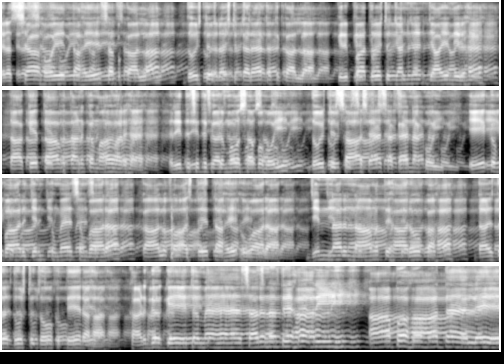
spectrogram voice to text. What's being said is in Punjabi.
ਰਸਾ ਹੋਏ ਤਾਹੇ ਸਭ ਕਾਲਾ, ਦੁਸ਼ਟ ਰਸ਼ਟ ਕਰੈ ਤਤਕਾਲਾ ਕਿਰਪਾ ਦ੍ਰਿਸ਼ਟ ਜਨ ਜਾਏ ਨਿਰਹਿ, ਤਾਕੇ ਤਾਪ ਤਨਕ ਮਹਰ ਹੈ। ਰਿੱਧ ਸਿਧ ਕਰਮੋ ਸਭ ਹੋਈ, ਦੁਸ਼ਟ ਸਾਸ ਹੈ ਸਕੈ ਨ ਕੋਈ। ਏਕ ਬਾਰ ਜਿਨ ਤੁਮੈ ਸੰਵਾਰਾ, ਕਾਲ ਫਾਸਤੇ ਤਾਹੇ ਉਵਾਰਾ। ਜਿਨ ਨਰ ਨਾਮ ਤਿਹਾਰੋ ਕਹਾ, ਦਸਦ ਦੁਸ਼ਟ ਦੋਖ ਤੇ ਰਹਾ। ਖੜਗ ਗੇਤ ਮੈਂ ਸਰਨ ਤਿਹਾਰੀ, ਆਪ ਹਾਥ ਲੈ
